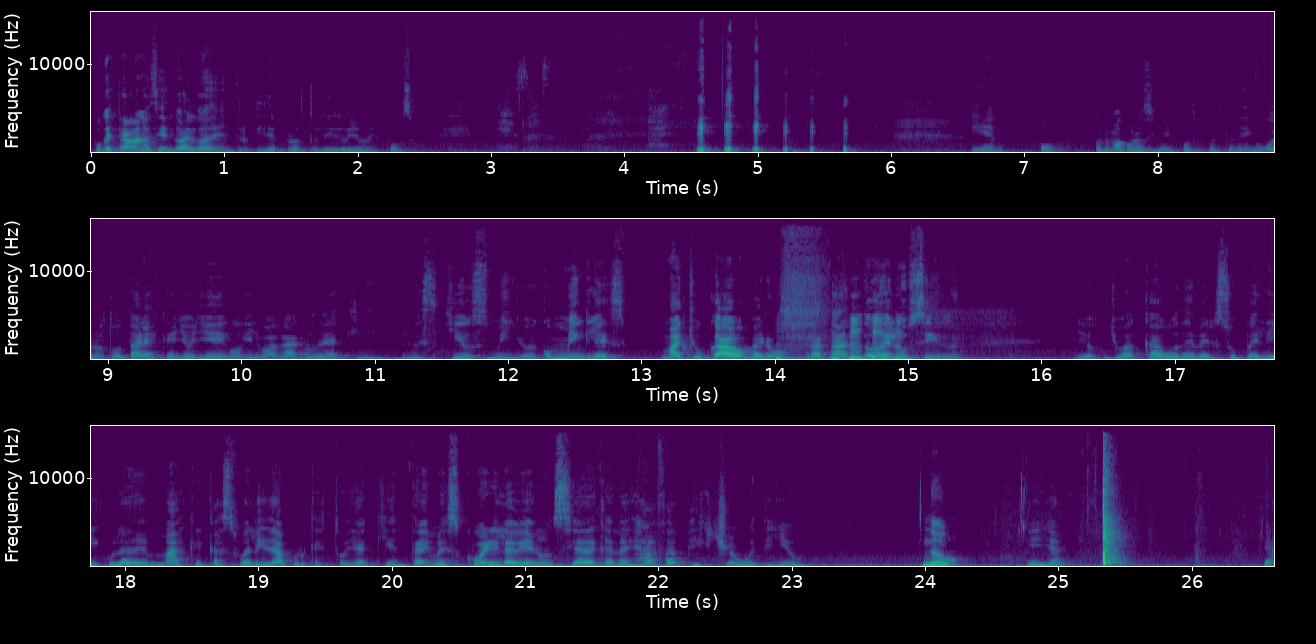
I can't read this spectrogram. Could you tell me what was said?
porque estaban haciendo algo adentro. Y de pronto le digo yo a mi esposo, y en- o, o no me acuerdo si mi esposo fue el que me dijo, bueno, total es que yo llego y lo agarro de aquí. Yo, excuse me, yo con mi inglés machucado, pero tratando de lucir. Yo, yo acabo de ver su película, además, qué casualidad, porque estoy aquí en Times Square y la había anunciada. Can I have a picture with you? No. Y ya. Ya.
